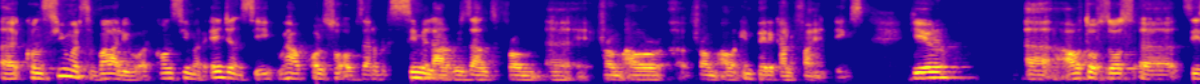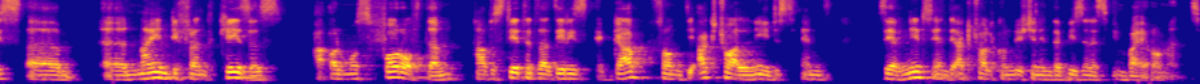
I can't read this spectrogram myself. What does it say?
uh, consumers value or consumer agency, we have also observed similar results from uh, from our uh, from our empirical findings. Here, uh, out of those uh, these um, uh, nine different cases, almost four of them have stated that there is a gap from the actual needs and their needs and the actual condition in the business environment.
